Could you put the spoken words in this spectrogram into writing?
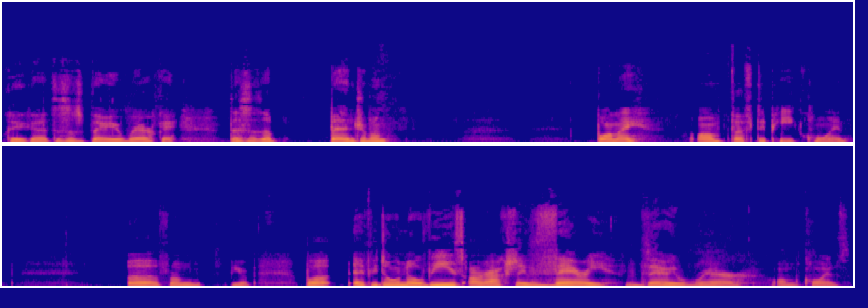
Okay, guys, this is very rare. Okay, this is a Benjamin Bunny um 50p coin uh from Europe. But if you don't know, these are actually very, very rare um coins.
